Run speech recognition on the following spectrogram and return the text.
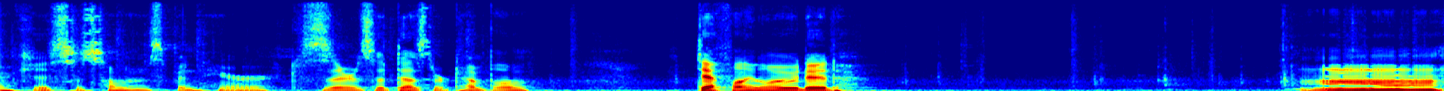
okay, so someone's been here because there's a desert temple. Definitely loaded. Mm.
